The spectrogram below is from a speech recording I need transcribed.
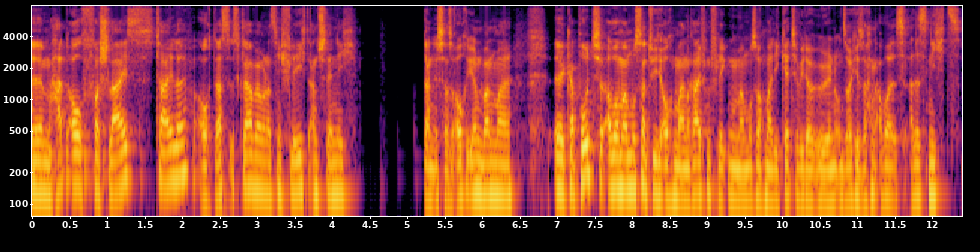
Ähm, hat auch Verschleißteile, auch das ist klar, wenn man das nicht pflegt, anständig. dann ist das auch irgendwann mal äh, kaputt. Aber man muss natürlich auch mal einen Reifen flicken, man muss auch mal die Kette wieder ölen und solche Sachen. Aber es ist alles nichts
